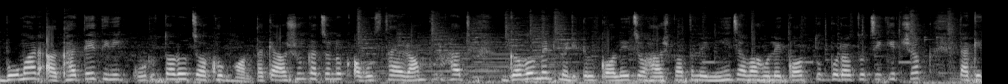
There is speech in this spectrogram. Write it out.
বোমার আঘাতে তিনি গুরুতর জখম হন। তাকে আশঙ্কাজনক অবস্থায় রামপুরহাট গভর্নমেন্ট মেডিকেল কলেজ ও হাসপাতালে নিয়ে যাওয়া হলে কর্তব্যরত চিকিৎসক তাকে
